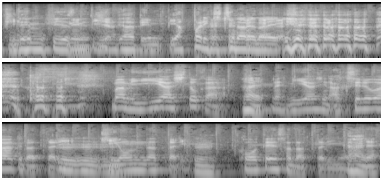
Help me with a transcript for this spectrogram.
費。電費ですね。じゃなくてや電費。やっぱり聞き慣れない。まあ右足とか、はい。ね、右足のアクセルワークだったり、うんうんうん。気温だったり、ん。高低差だったりによって、はい。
